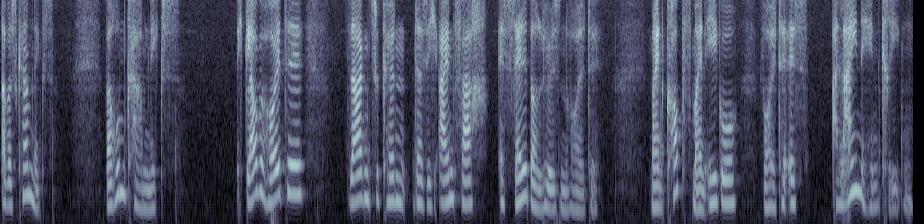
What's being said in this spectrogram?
Aber es kam nichts. Warum kam nichts? Ich glaube heute sagen zu können, dass ich einfach es selber lösen wollte. Mein Kopf, mein Ego wollte es alleine hinkriegen.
